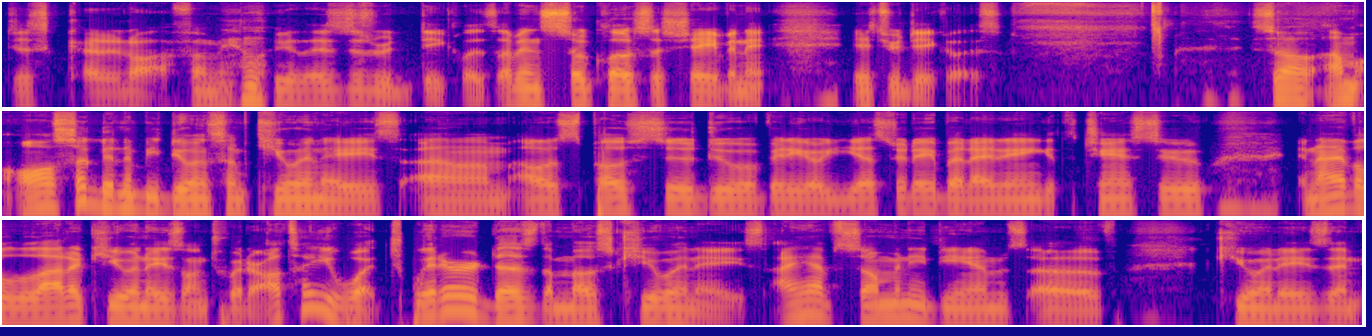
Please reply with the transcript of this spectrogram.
just cut it off. I mean, look at this. This is ridiculous. I've been so close to shaving it. It's ridiculous. So I'm also going to be doing some Q and A's. Um, I was supposed to do a video yesterday, but I didn't get the chance to. And I have a lot of Q and A's on Twitter. I'll tell you what, Twitter does the most Q and A's. I have so many DMs of Q&As than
